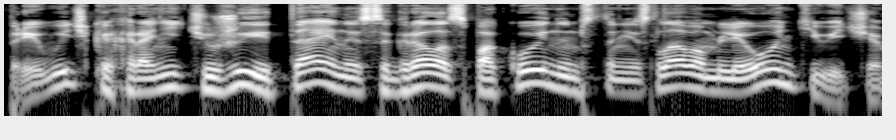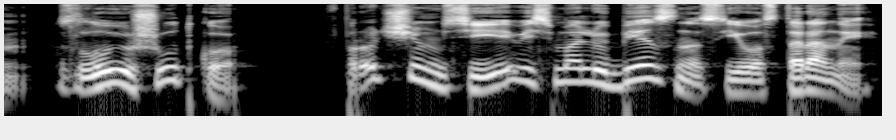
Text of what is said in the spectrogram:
Привычка хранить чужие тайны сыграла спокойным Станиславом Леонтьевичем злую шутку. Впрочем, сие весьма любезно с его стороны,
